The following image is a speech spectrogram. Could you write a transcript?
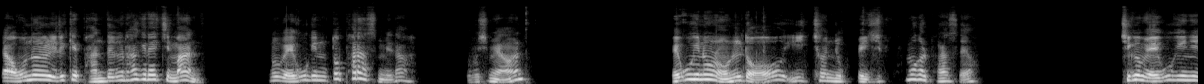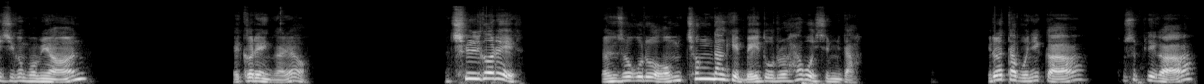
자, 오늘 이렇게 반등을 하긴 했지만 외국인은 또 팔았습니다. 보시면 외국인은 오늘도 2623억을 팔았어요. 지금 외국인이 지금 보면 몇 거래인가요? 7거래 연속으로 엄청나게 매도를 하고 있습니다. 이렇다 보니까 코스피가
